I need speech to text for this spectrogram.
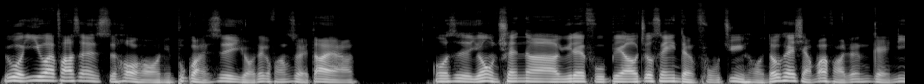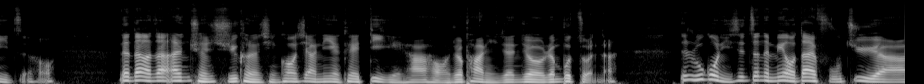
如果意外发生的时候哈，你不管是有这个防水袋啊，或是游泳圈啊、鱼雷浮标、救生衣等浮具哈，你都可以想办法扔给溺子哈。那当然在安全许可的情况下，你也可以递给他哈，就怕你扔就扔不准了。如果你是真的没有带浮具啊，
